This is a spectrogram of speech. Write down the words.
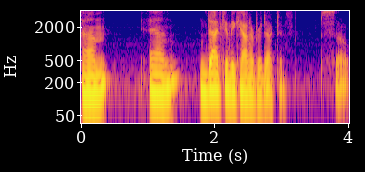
Um, and that can be counterproductive. So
